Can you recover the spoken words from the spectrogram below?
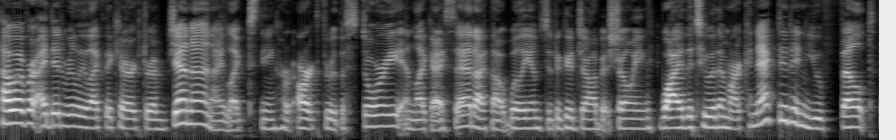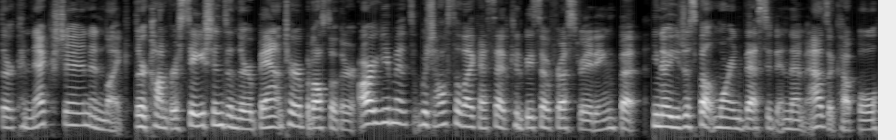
However, I did really like the character of Jenna and I liked seeing her arc through the story. And like I said, I thought Williams did a good job at showing why the two of them are connected and you felt their connection and like their conversations and their banter, but also their arguments, which also, like I said, could be so frustrating. But, you know, you just felt more invested in them as a couple.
